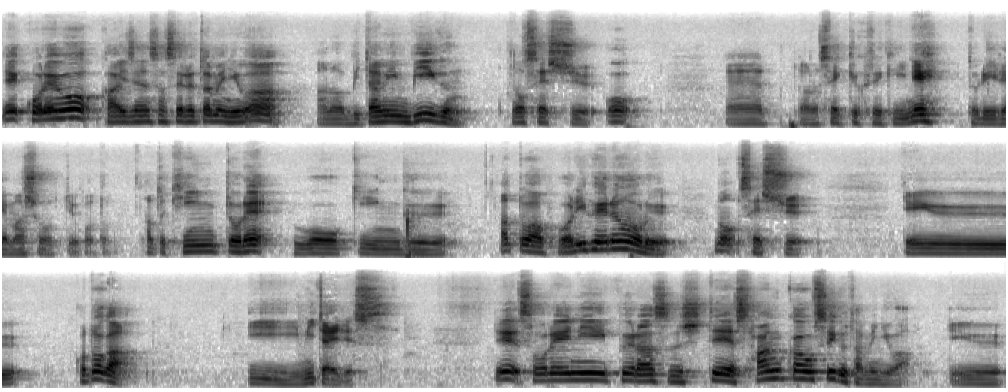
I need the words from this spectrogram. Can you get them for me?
でこれを改善させるためにはあのビタミン B 群の摂取を、えー、あの積極的にね取り入れましょうということあと筋トレウォーキングあとはポリフェノールの摂取っていうことがいいみたいです。で、それにプラスして酸化を防ぐためにはっていう、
